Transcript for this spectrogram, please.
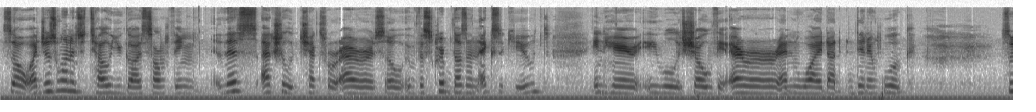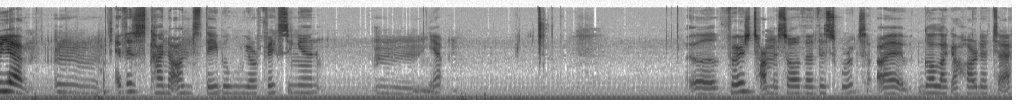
So I just wanted to tell you guys something. This actually checks for errors so if the script doesn't execute in here it will show the error and why that didn't work. So yeah mm, if it's kind of unstable, we are fixing it. Mm, yep. Uh, first time I saw that this works, I got like a heart attack.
